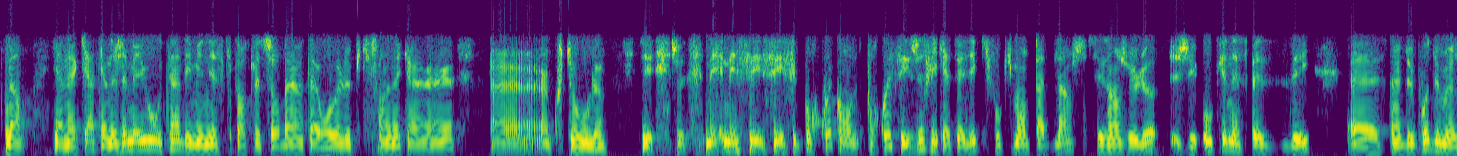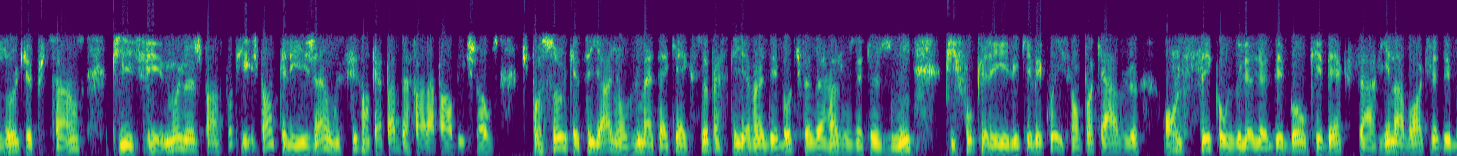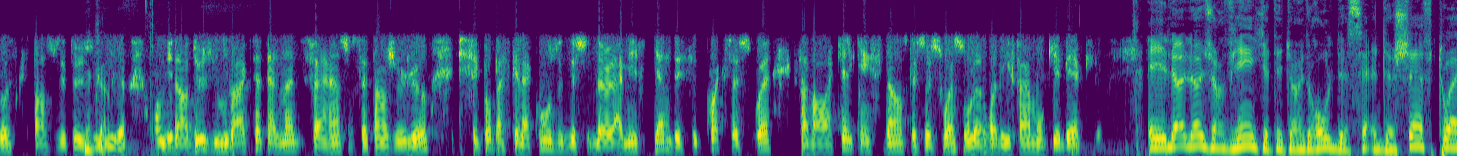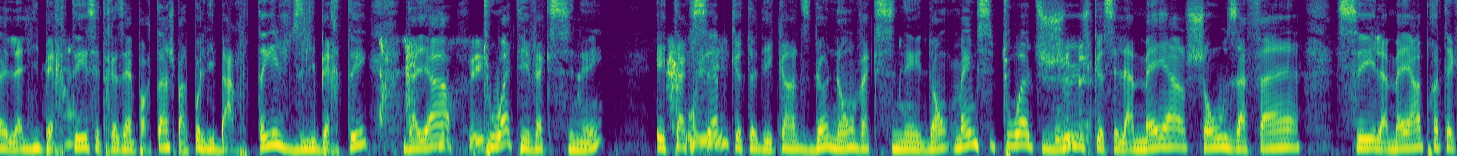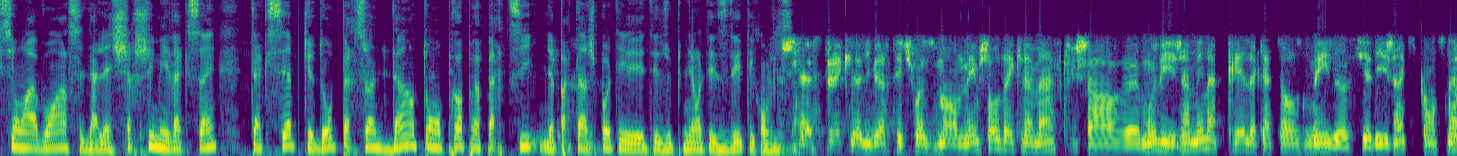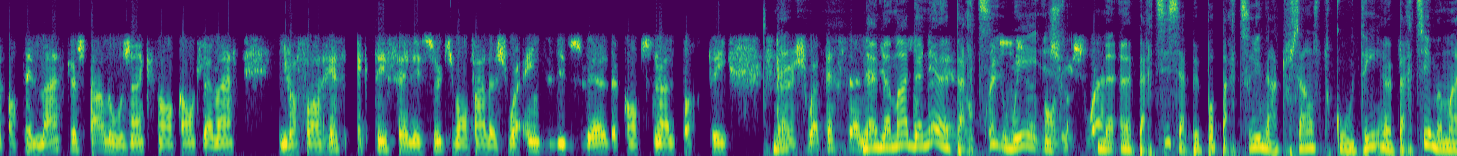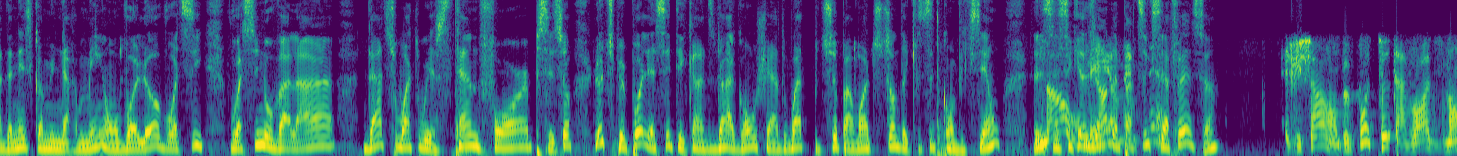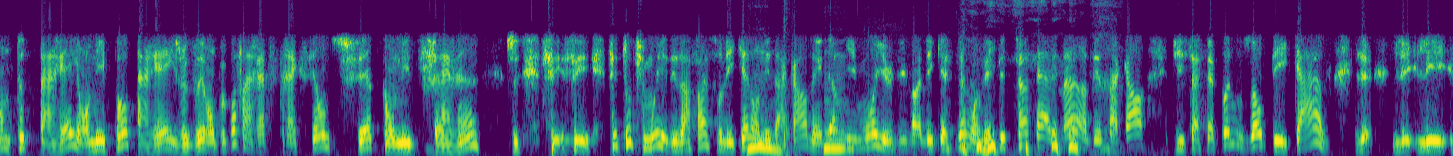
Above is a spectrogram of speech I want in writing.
Non, il y en a quatre. Il n'y en a jamais eu autant des ministres qui portent le turban à Ottawa, là, puis qui sont avec un, un, un couteau. Là. Mais mais c'est pourquoi qu'on pourquoi c'est juste les catholiques qu'il faut qu'ils montent pas de blanche sur ces enjeux-là? J'ai aucune espèce d'idée. Euh, c'est un deux poids deux mesures qui a plus de sens. Puis moi là, je pense pas que je pense que les gens aussi sont capables de faire la part des choses. Je suis pas sûr que hier ils ont voulu m'attaquer avec ça parce qu'il y avait un débat qui faisait rage aux États-Unis. Puis il faut que les, les, Québécois ils sont pas caves là. On le sait que le, débat au Québec ça n'a rien à voir avec le débat ce qui se passe aux États-Unis. On est dans deux univers totalement différents sur cet enjeu-là. Puis c'est pas parce que la cause américaine décide quoi que ce soit que ça va avoir quelque incidence que ce soit sur le droit des femmes au Québec. Et là, là, je reviens que tu es un drôle de, de chef. Toi, la liberté, c'est très important. Je parle pas liberté, je dis liberté. D'ailleurs, toi, tu es vacciné et tu acceptes que tu as des candidats non vaccinés. Donc, même si toi, tu juges que c'est la meilleure chose à faire, c'est la meilleure protection à avoir, c'est d'aller chercher mes vaccins, tu acceptes que d'autres personnes dans ton propre parti ne partagent pas tes, opinions, tes idées, tes convictions. Je respecte la liberté de choix du monde. Même chose avec le masque, Richard. Euh, moi, les gens, même après le 14 mai, s'il y a des gens qui continuent à porter le masque, je parle aux gens qui sont contre le masque. Il va falloir respecter celles et ceux qui vont faire le choix individuel de continuer à le porter. C'est un choix personnel. Mais à un moment donné, un parti, oui, un parti, ça peut pas partir dans tous sens, tous côtés. Un parti, à un moment donné, c'est comme une armée. On va là, voici, voici nos valeurs. That's what we stand for. Puis c'est ça. Là, tu peux pas laisser tes candidats à gauche et à droite, puis tout ça, pour avoir toutes sortes de critiques de conviction. C'est quel genre de parti que ça fait, ça? Richard, on peut pas tout avoir du monde tout pareil. On n'est pas pareil. Je veux dire, on peut pas faire abstraction du fait qu'on est différent. C'est tout puis moi, il y a des affaires sur lesquelles on est hmm. d'accord. Dans les hmm. derniers mois, il y a eu des, des questions où on était totalement en désaccord. Puis ça fait pas nous autres des cases.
